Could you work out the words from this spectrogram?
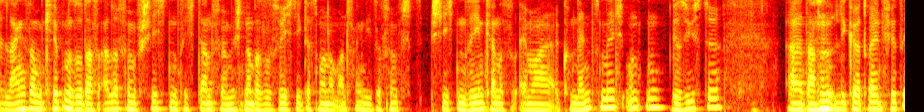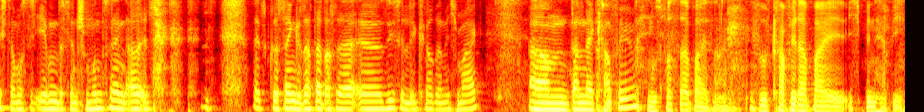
langsam kippen, sodass alle fünf Schichten sich dann vermischen. Aber es ist wichtig, dass man am Anfang diese fünf Schichten sehen kann. Das ist einmal Kondensmilch unten, gesüßte, äh, dann Likör 43. Da musste ich eben ein bisschen schmunzeln, als, als Christian gesagt hat, dass er äh, süße Liköre nicht mag. Ähm, dann der Kaffee. Es muss was dabei sein. Es ist Kaffee dabei, ich bin happy.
